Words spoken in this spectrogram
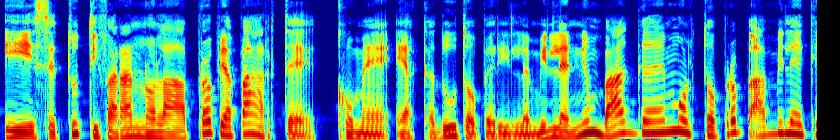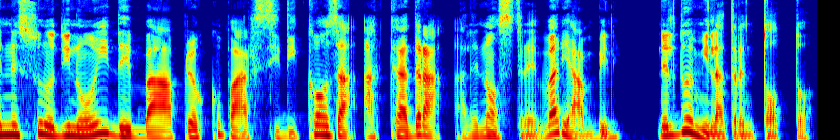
E se tutti faranno la propria parte, come è accaduto per il Millennium Bug, è molto probabile che nessuno di noi debba preoccuparsi di cosa accadrà alle nostre variabili nel 2038.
